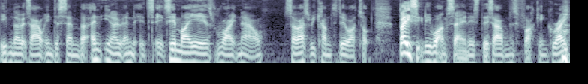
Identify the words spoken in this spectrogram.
even though it's out in December, and you know, and it's it's in my ears right now. So as we come to do our top, basically what I'm saying is this album is fucking great.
